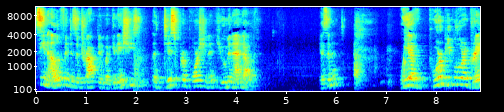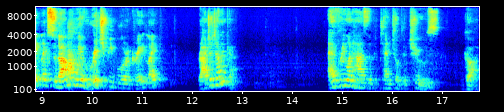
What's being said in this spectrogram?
See, an elephant is attractive, but Ganeshji's a disproportionate human and elephant. Isn't it? We have poor people who are great like Sudama. We have rich people who are great like Raja Janaka. Everyone has the potential to choose God.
